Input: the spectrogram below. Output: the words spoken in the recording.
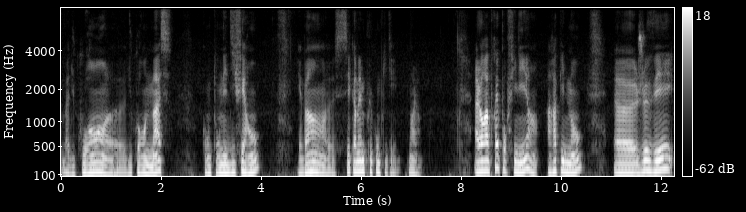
bah, courant, euh, du courant de masse, quand on est différent, eh ben, c'est quand même plus compliqué. Voilà. Alors après, pour finir, rapidement, euh, je vais,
